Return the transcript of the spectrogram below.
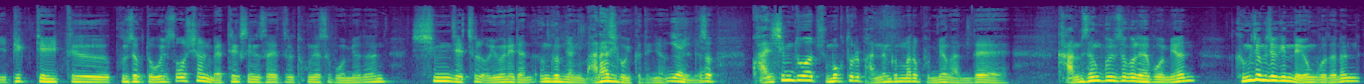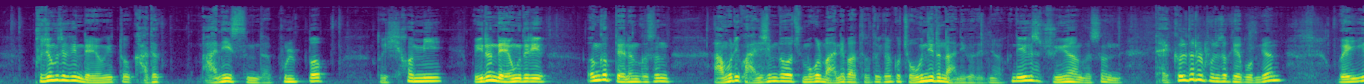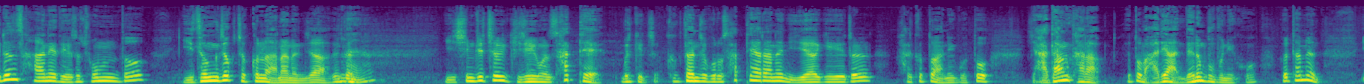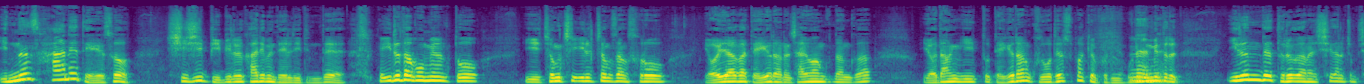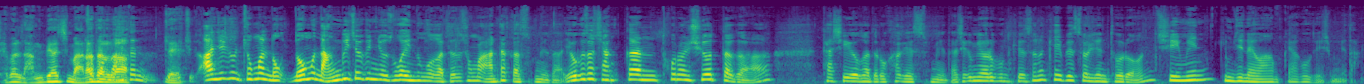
이 빅데이터 분석 도구인 Social Metrics Insight를 통해서 보면은 심재철 의원에 대한 언급량이 많아지고 있거든요. 예, 예. 그래서 관심도와 주목도를 받는 것만은 분명한데 감성 분석을 해보면 긍정적인 내용보다는 부정적인 내용이 또 가득 많이 있습니다. 불법 또 혐의 뭐 이런 내용들이 언급되는 것은 아무리 관심도와 주목을 많이 받아도 결코 좋은 일은 아니거든요. 근데 여기서 중요한 것은 댓글들을 분석해 보면 왜 이런 사안에 대해서 좀 더 이성적 접근을 안 하는 자. 그러니까 네. 이 심재철 기재위원 사퇴, 뭐 이렇게 극단적으로 사퇴하라는 이야기를 할 것도 아니고 또 야당 탄압, 또 말이 안 되는 부분이고 그렇다면 있는 사안에 대해서 시시비비를 가리면 될 일인데 이러다 보면 또 이 정치 일정상 서로 여야가 대결하는 자유한국당과 여당이 또 대결하는 구도가 될 수밖에 없거든요. 우리 네네. 국민들은 이런 데 들어가는 시간을 좀 제발 낭비하지 말아달라. 네. 아니, 이건 정말 너, 무 낭비적인 요소가 있는 것 같아서 정말 안타깝습니다. 여기서 잠깐 토론 쉬었다가 다시 이어가도록 하겠습니다. 지금 여러분께서는 KBS 열린 토론 시민 김진애와 함께 하고 계십니다.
